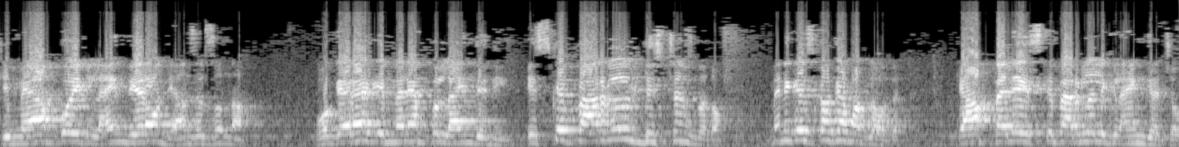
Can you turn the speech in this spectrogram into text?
कि मैं आपको एक लाइन दे रहा हूँ, ध्यान से सुनना। वो कह रहा है कि मैंने आपको लाइन दे दी। इसके पैरेलल डिस्टेंस बताओ। मैंने कहा, इसका क्या मतलब होता है? कि आप पहले इसके पैरेलल एक लाइन खींचो।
